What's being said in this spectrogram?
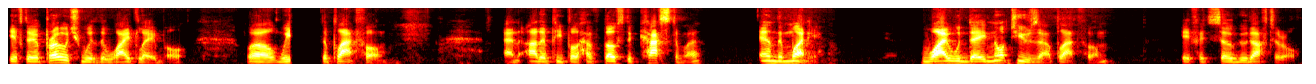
if the approach with the white label well we the platform. And other people have both the customer and the money. Why would they not use our platform if it's so good after all?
